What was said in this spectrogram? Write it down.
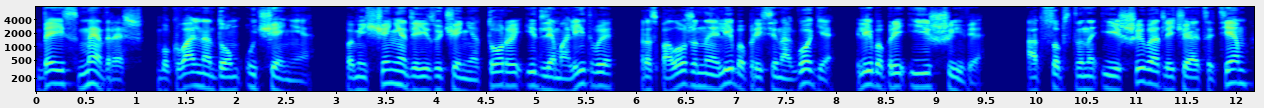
Бейс-Медреш, буквально дом учения помещение для изучения Торы и для молитвы, расположенное либо при синагоге, либо при Иешиве. От, собственно, Иешивы отличается тем,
